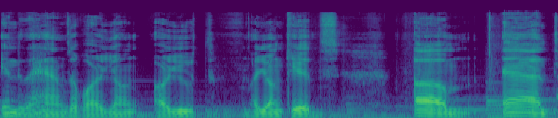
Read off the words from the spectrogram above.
into the hands of our young, our youth, our young kids. Um, and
